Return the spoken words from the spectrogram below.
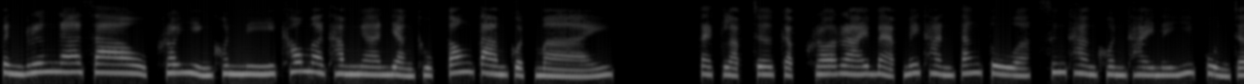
เป็นเรื่องน่าเศร้า เพราะหญิงคนนี้เข้ามาทำงานอย่างถูกต้องตามกฎหมาย แต่กลับเจอกับเคราะห์ร้ายแบบไม่ทันตั้งตัว ซึ่งทางคนไทยในญี่ปุ่นจะ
